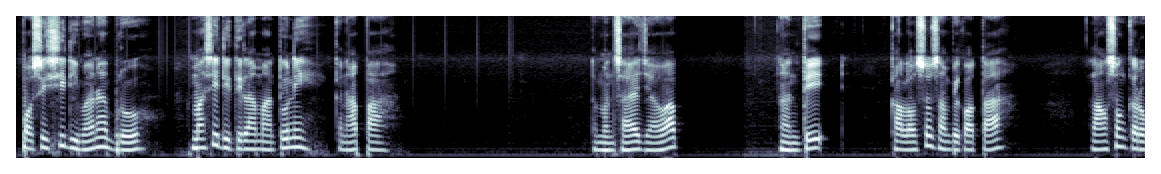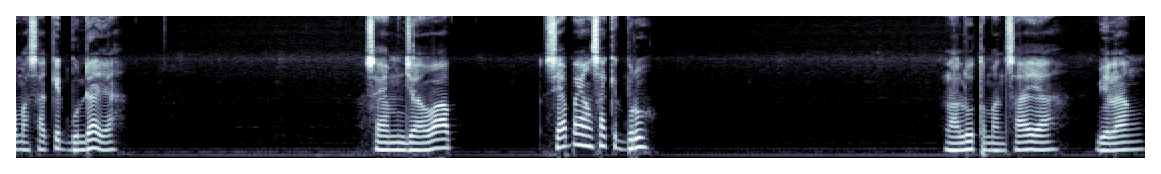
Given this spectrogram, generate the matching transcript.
Posisi di mana, bro? Masih di Tilamatu nih, kenapa? Teman saya jawab, nanti kalau su sampai kota, langsung ke rumah sakit bunda ya. Saya menjawab, siapa yang sakit bro? Lalu teman saya bilang,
